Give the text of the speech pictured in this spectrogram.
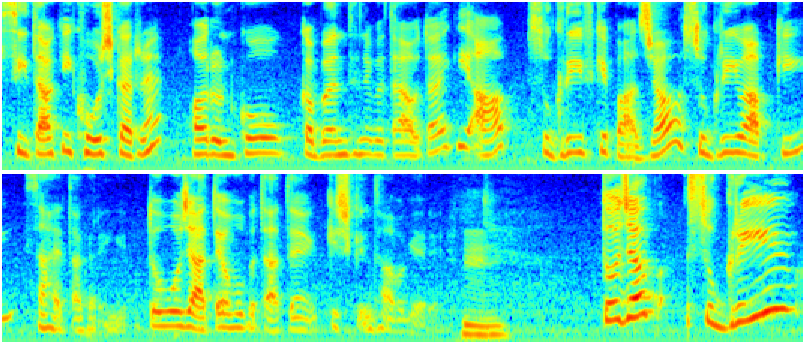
सीता की खोज कर रहे हैं और उनको कबंध ने बताया होता है कि आप सुग्रीव के पास जाओ सुग्रीव आपकी सहायता करेंगे। तो वो जाते हैं वो बताते हैं किशकिंधा वगैरह। हम्म, तो जब सुग्रीव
